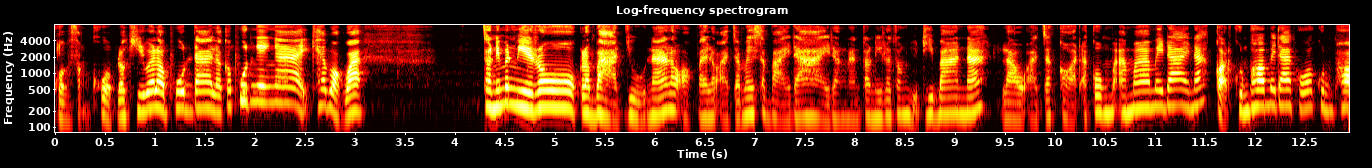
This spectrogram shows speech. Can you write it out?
ขวบสองขวบ เราคิดว่าเราพูดได้แล้วก็พูดง่าย ๆ แค่บอกว่า ตอนนี้มันมีโรคระบาดอยู่นะ เราออกไปเราอาจจะไม่สบายได้ ดังนั้น ตอนนี้เราต้องอยู่ที่บ้านนะ เราอาจจะกอดอากงอาม่าไม่ได้นะ กอดคุณพ่อไม่ได้ เพราะว่าคุณพ่อ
